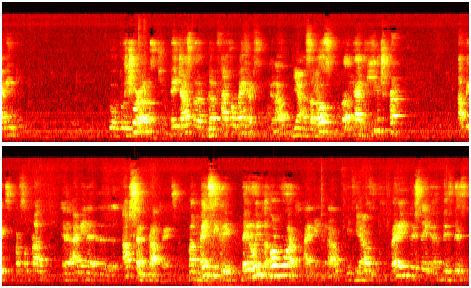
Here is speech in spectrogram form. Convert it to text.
I mean, to, to insurance, they just uh, filed for bankruptcy, you know? Yeah. So those have huge profits, personal profit, uh, I mean, uh, absent profits. But basically, they ruined the whole world, I mean, you know? It, yeah. it was very interesting, uh, this, this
